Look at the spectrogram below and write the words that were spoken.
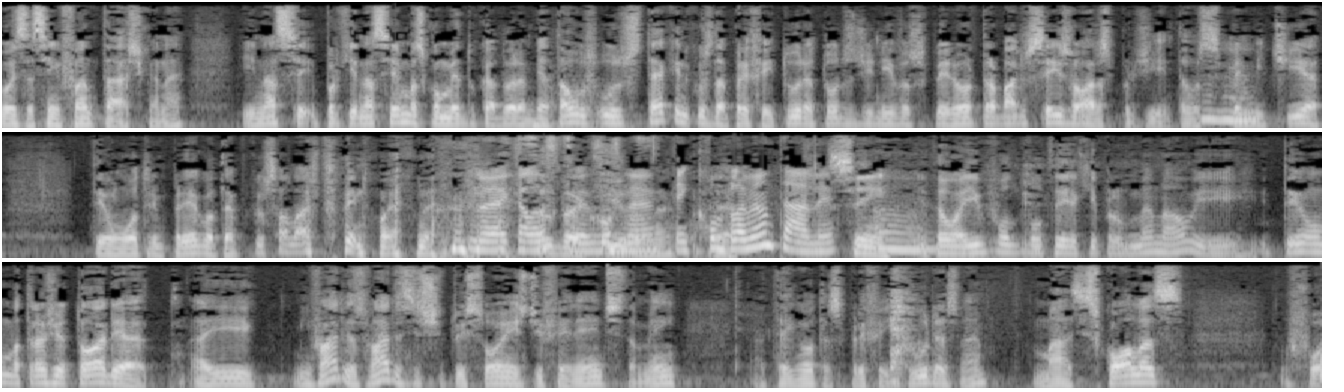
coisa assim fantástica, né? E nasce, porque nascemos como educador ambiental, os, os, técnicos da prefeitura, todos de nível superior, trabalham seis horas por dia. Então, isso uhum. permitia ter um outro emprego, até porque o salário também não é, né? Não é aquelas coisas, aquilo, né? né? Tem que complementar, é. né? Sim. Ah. Então, aí voltei aqui para o Blumenau e, e tenho uma trajetória aí em várias, várias instituições diferentes também, até em outras prefeituras, né? Mas escolas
